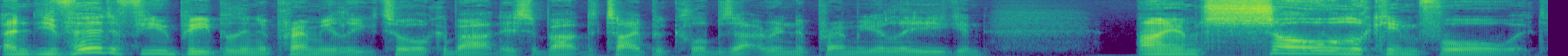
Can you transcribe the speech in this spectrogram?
And you've heard a few people in the Premier League talk about this, about the type of clubs that are in the Premier League, and I am so looking forward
